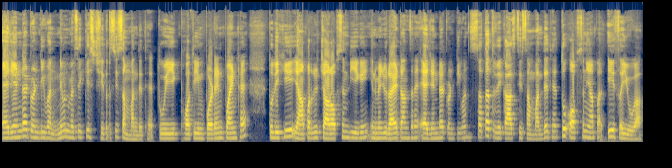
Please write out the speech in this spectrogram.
एजेंडा 21 निम्न में से किस क्षेत्र से संबंधित है? तो ये एक बहुत ही इंपॉर्टेंट पॉइंट है। तो देखिए, यहाँ पर जो चार ऑप्शन दिए गए, इनमें जो राइट आंसर है, एजेंडा 21 सतत विकास से संबंधित है। तो ऑप्शन यहाँ पर ए सही होगा।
